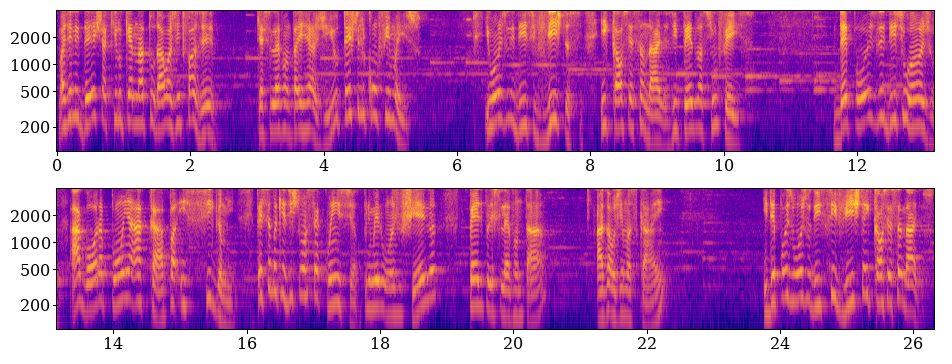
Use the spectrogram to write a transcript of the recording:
Mas ele deixa aquilo que é natural a gente fazer, que é se levantar e reagir. E o texto ele confirma isso. E o anjo lhe disse: "Vista-se e calce as sandálias". E Pedro assim o fez. Depois lhe disse o anjo: Agora ponha a capa e siga-me. Perceba que existe uma sequência. Primeiro o anjo chega, pede para ele se levantar, as algemas caem. E depois o anjo diz: Se vista e calce as sandálias.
